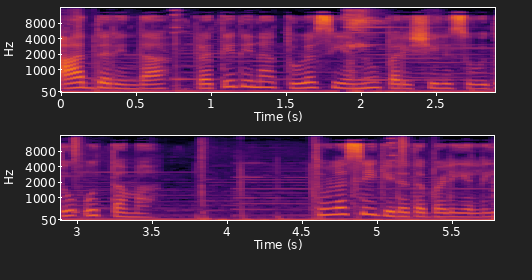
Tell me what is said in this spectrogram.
ಆದ್ದರಿಂದ ಪ್ರತಿದಿನ ತುಳಸಿಯನ್ನು ಪರಿಶೀಲಿಸುವುದು ಉತ್ತಮ. ತುಳಸಿ ಗಿಡದ ಬಳಿಯಲ್ಲಿ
